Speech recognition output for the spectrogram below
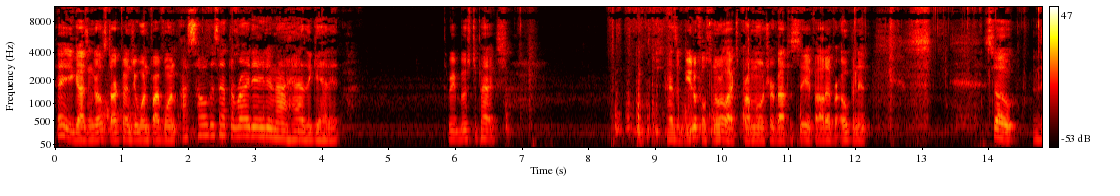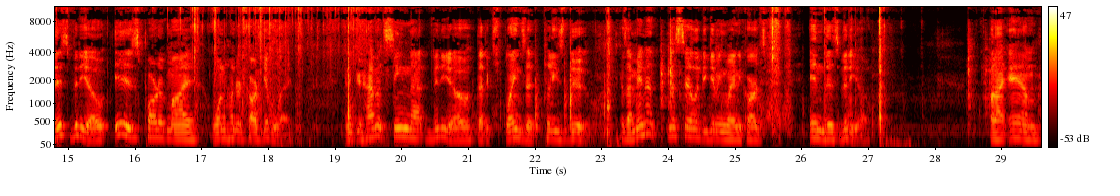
Hey, you guys and girls, Dark Benji 151. I saw this at the Rite Aid and I had to get it. Three booster packs. has a beautiful Snorlax promo, which we're about to see if I'll ever open it. So, this video is part of my 100 card giveaway. And if you haven't seen that video that explains it, please do. Because I may not necessarily be giving away any cards in this video. But I am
